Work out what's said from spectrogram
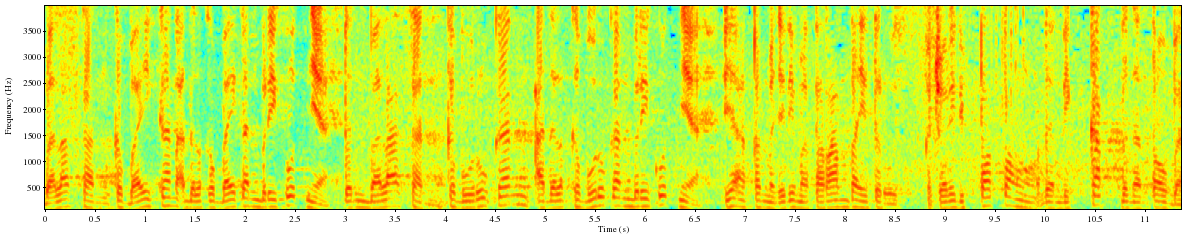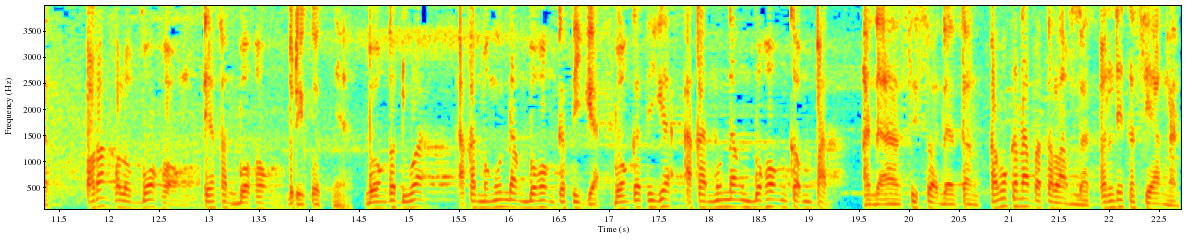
balasan kebaikan adalah kebaikan berikutnya dan balasan keburukan adalah keburukan berikutnya dia akan menjadi mata rantai terus kecuali dipotong dan dikat dengan taubat Orang kalau bohong, dia akan bohong berikutnya. Bohong kedua akan mengundang bohong ketiga. Bohong ketiga akan mengundang bohong keempat ada siswa datang, kamu kenapa terlambat? Padahal dia kesiangan,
